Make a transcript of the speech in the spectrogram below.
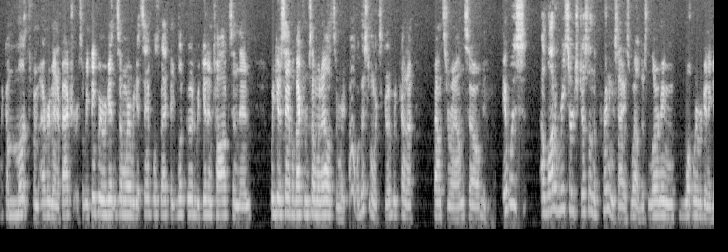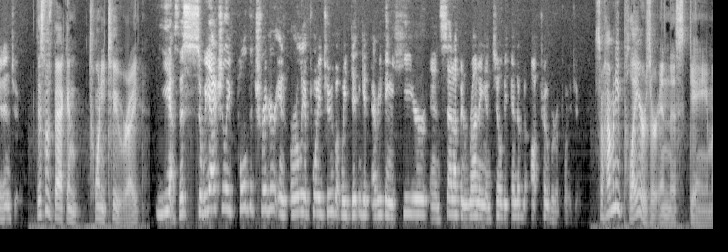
like a month from every manufacturer. So we think we were getting somewhere. We get samples back. They look good. We get in talks and then we get a sample back from someone else and we, oh, well, this one looks good. We kind of bounced around. So hmm. it was a lot of research just on the printing side as well, just learning what we were going to get into. This was back in 22, right? Yes, this so we actually pulled the trigger in early of 22, but we didn't get everything here and set up and running until the end of October of 22. So how many players are in this game,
